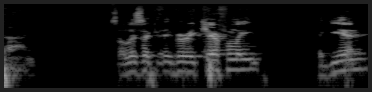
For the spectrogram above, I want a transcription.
time. So let's look at it very carefully. Again,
